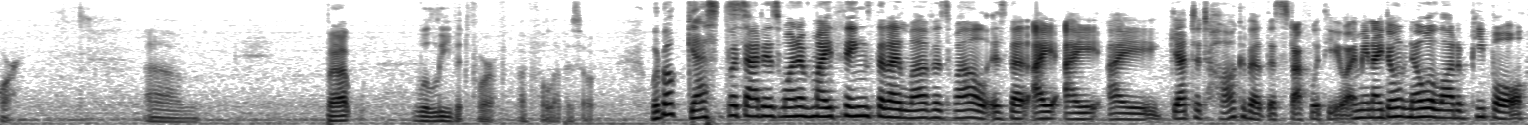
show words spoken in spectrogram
more? Um, but we'll leave it for a, a full episode. What about guests? But that is one of my things that I love as well is that I, I I get to talk about this stuff with you. I mean, I don't know a lot of people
